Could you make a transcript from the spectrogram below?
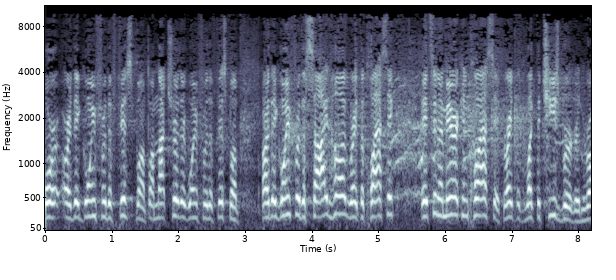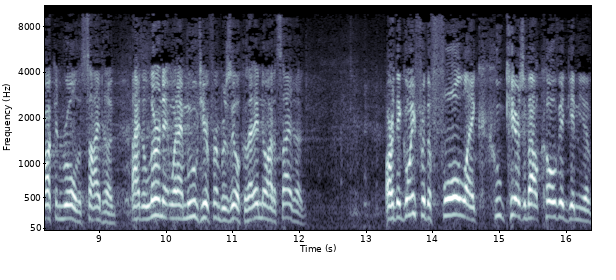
Or are they going for the fist bump? I'm not sure they're going for the fist bump. Are they going for the side hug, right? The classic? It's an American classic, right? Like the cheeseburger and rock and roll, the side hug. I had to learn it when I moved here from Brazil because I didn't know how to side hug. Are they going for the full, like, who cares about COVID? Give me a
